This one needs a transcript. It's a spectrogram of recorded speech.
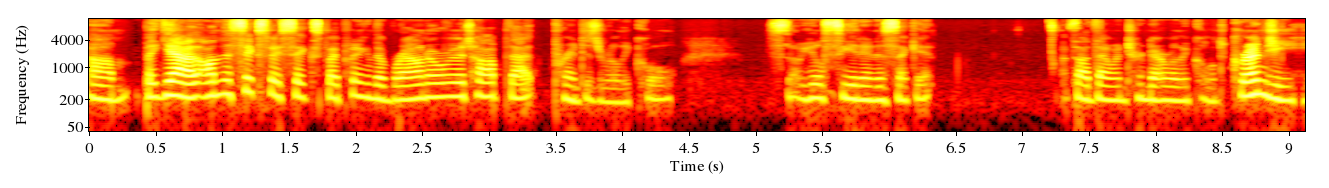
Um, but yeah, on the 6x6, by putting the brown over the top, that print is really cool. So you'll see it in a second. I thought that one turned out really cool. grungy.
